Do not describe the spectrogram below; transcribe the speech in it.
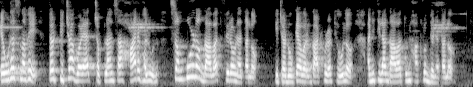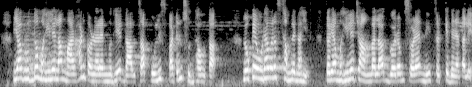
एवढंच नव्हे तर तिच्या गळ्यात चपलांचा हार घालून संपूर्ण गावात फिरवण्यात आलं. तिच्या डोक्यावर गाठोडं ठेवलं आणि तिला गावातून हाकलून देण्यात आलं. या वृद्ध महिलेला मारहाण करणाऱ्यांमध्ये गावचा पोलीस पाटील सुद्धा होता. लोक एवढ्यावरच थांबले नाहीत तर या महिलेच्या अंगाला गरम सळ्यांनी चटके देण्यात आले.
